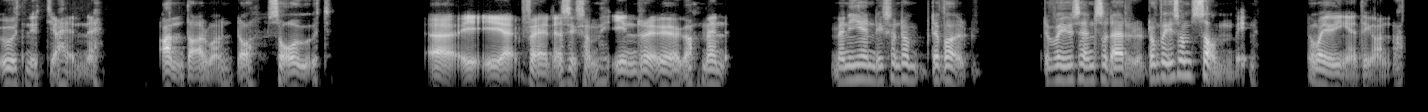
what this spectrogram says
utnyttjar henne antar man då såg ut eh, i, i, för hennes liksom, inre öga. Men, men igen, liksom, de, det, var, det var ju sen så där, de var ju som zombien. De var ju ingenting annat.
